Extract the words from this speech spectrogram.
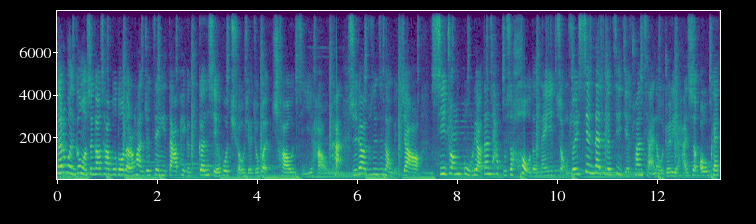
那如果你跟我身高差不多的话，你就建议搭配个跟鞋或球鞋，就会超级好看。质料就是这种比较西装布料，但是它不是厚的那一种，所以现在这个季节穿起来呢，我觉得也还是 OK。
